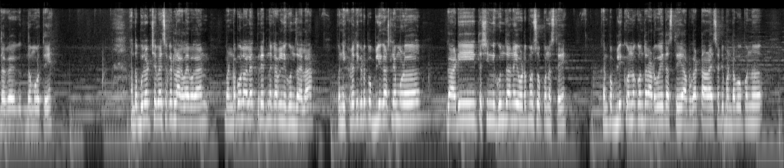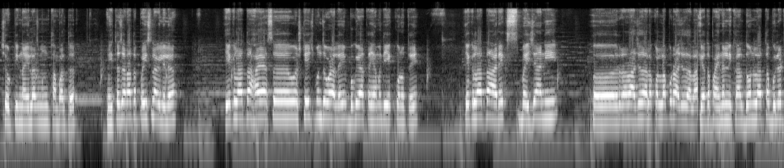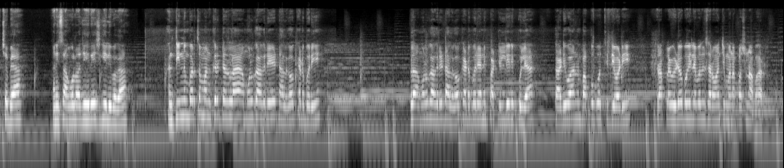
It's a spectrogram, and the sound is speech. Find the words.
दग दमवते आता बुलेट छब्या सकट लागलाय बघा. बंडाभाऊ लागल्यात प्रयत्न करायला निघून जायला. पण इकडं तिकडं पब्लिक असल्यामुळं गाडी तशी निघून जाणं एवढं पण सोपं नसते. कारण पब्लिक कोण ना कोण तर येत असते. अपघात टाळायसाठी मंडप पण शेवटी नाईलाज म्हणून थांबालतात पण इथं जरा आता पैस लागलेलं. एकला आता हाय असं स्टेज पण जवळ आलं आहे बघूया आता ह्यामध्ये एक कोण होते एकला आता आर एक्स बैजा आणि राजा झाला कोल्हापूर राजा झाला. हे आता फायनल निकाल. दोनला आता बुलेट छब्या आणि सांगोल हिरेश गेली बघा. आणि तीन नंबरचा मानकर ठरला अमोल गागरे ढालगाव कॅडबरी. अमोल घागरे ढालगाव कॅडबरी आणि पाटील डेरी पुल्या गाडीवान बापू गोच सिद्धिवाडी. तर आपला व्हिडिओ बघितल्याबद्दल सर्वांचे मनापासून आभार.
